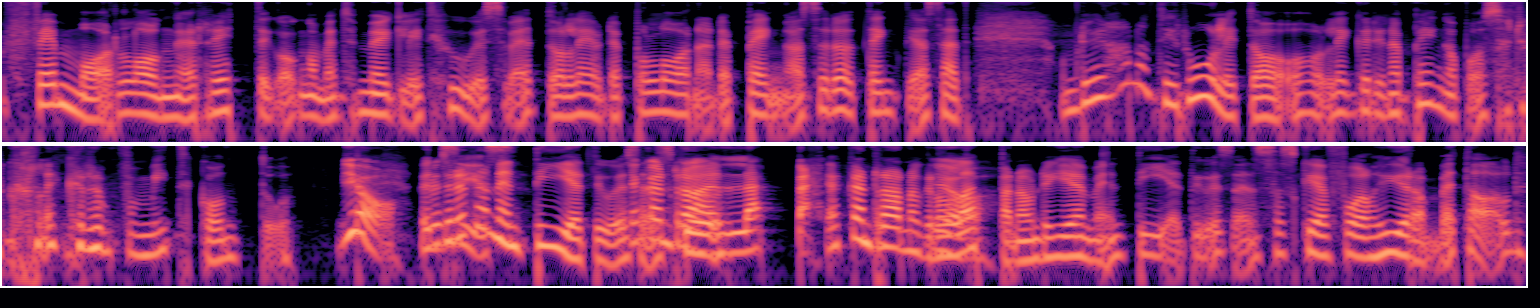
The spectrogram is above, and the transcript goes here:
fem år lång rättegång om ett mögligt hus vet, du, och levde på lånade pengar. Så då tänkte jag så att om du vill ha något roligt att, att lägga dina pengar på så du kan lägga dem på mitt konto. Ja, Vet du, precis. redan en 10 000 jag kan skulle- dra en läppe. jag kan dra några Ja. lappar om du ger mig en 10 000 så ska jag få hyran betald.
